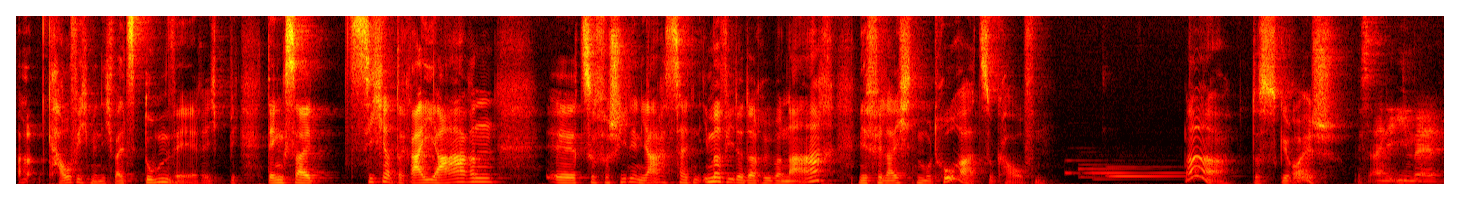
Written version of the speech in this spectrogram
aber kaufe ich mir nicht, weil es dumm wäre. Ich denke seit sicher drei Jahren äh, zu verschiedenen Jahreszeiten immer wieder darüber nach, mir vielleicht ein Motorrad zu kaufen. Ah, das Geräusch. Ist eine E-Mail.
